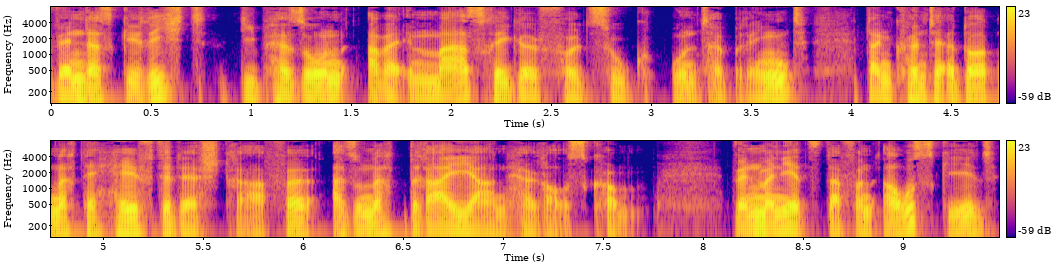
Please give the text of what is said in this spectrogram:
Wenn das Gericht die Person aber im Maßregelvollzug unterbringt, dann könnte er dort nach der Hälfte der Strafe, also nach drei Jahren, herauskommen. Wenn man jetzt davon ausgeht,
